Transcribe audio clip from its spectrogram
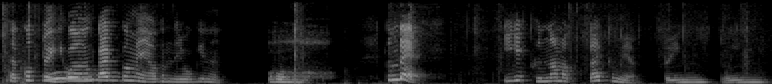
제 것도 이거는 깔끔해요. 근데 여기는 어. 근데 이게 그나마 깔끔해요. 또잉 또잉.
